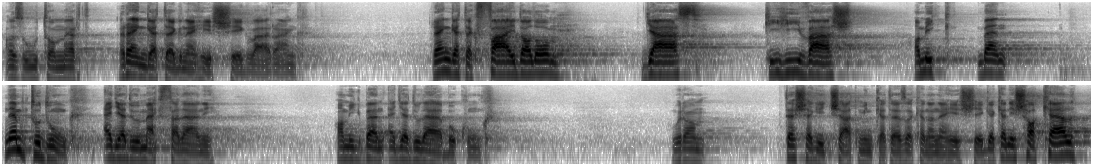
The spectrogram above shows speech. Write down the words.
az úton, mert rengeteg nehézség vár ránk. Rengeteg fájdalom, gyász, kihívás, amikben nem tudunk egyedül megfelelni, amikben egyedül elbukunk. Uram, Te segíts át minket ezeken a nehézségeken, és ha kell,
